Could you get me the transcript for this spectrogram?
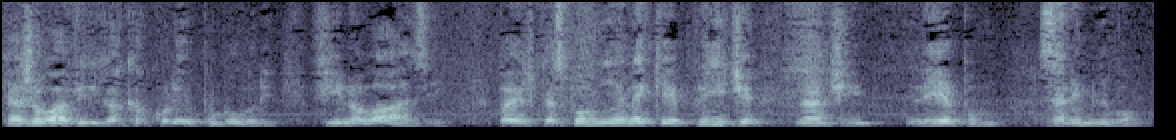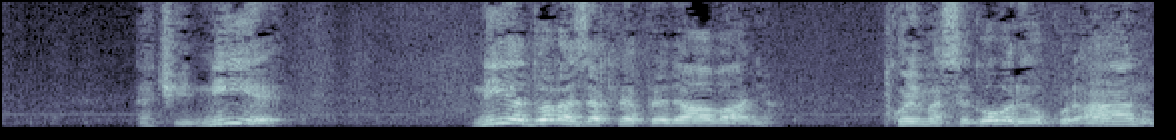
Kaže, ovaj vidi kako lijepo govori, fino vazi. Pa jer kad spominje neke priče, znači, lijepo mu, zanimljivo mu. Znači, nije, nije dolazak na predavanja kojima se govori o Kur'anu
